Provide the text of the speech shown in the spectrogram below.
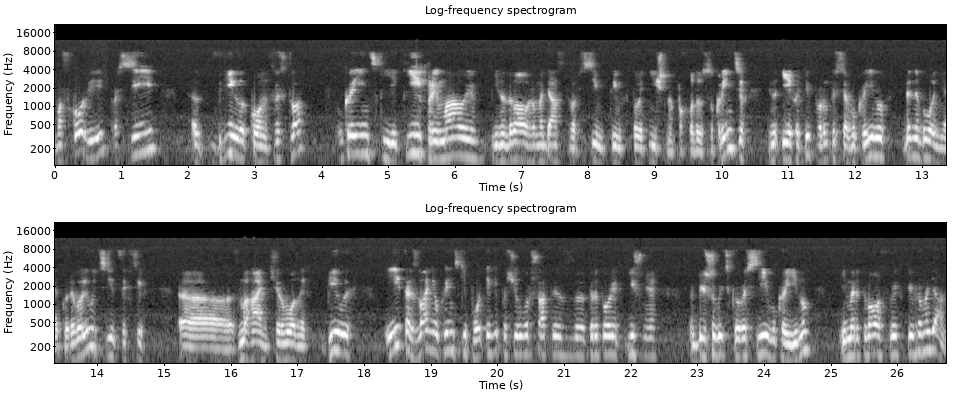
Московії, Росії е, діяли консульства українські, які приймали і надавали громадянство всім тим, хто етнічно походив з українців, і хотів повернутися в Україну, де не було ніякої революції, цих всіх е, змагань червоних білих, і так звані українські потяги почали вирушати з території тодішньої більшовицької Росії в Україну, і ми своїх співгромадян.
